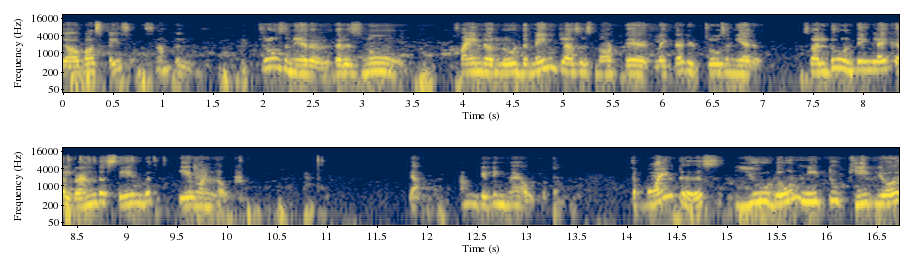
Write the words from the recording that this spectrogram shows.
java space example it throws an error. There is no find or load. The main class is not there. Like that it throws an error. So i'll do one thing like i'll run the same with a1 now i'm getting my output the point is you don't need to keep your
